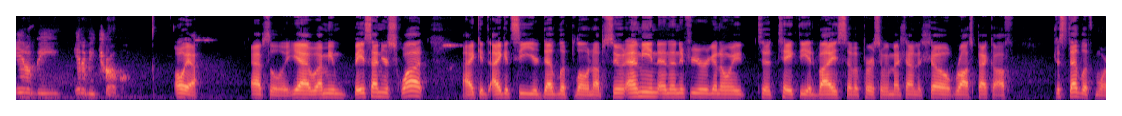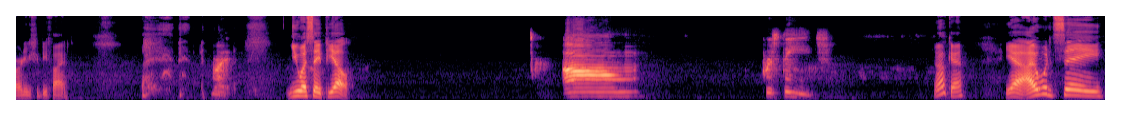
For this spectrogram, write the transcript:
it'll be it'll be trouble. Oh yeah, absolutely. Yeah, I mean, based on your squat, I could I could see your deadlift blowing up soon. I mean, and then if you're gonna to take the advice of a person we mentioned on the show, Ross Peckoff, just deadlift more and you should be fine. Right. USAPL. Um, prestige. Okay. Yeah, I would say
